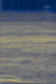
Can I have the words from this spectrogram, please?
Mm-hmm.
